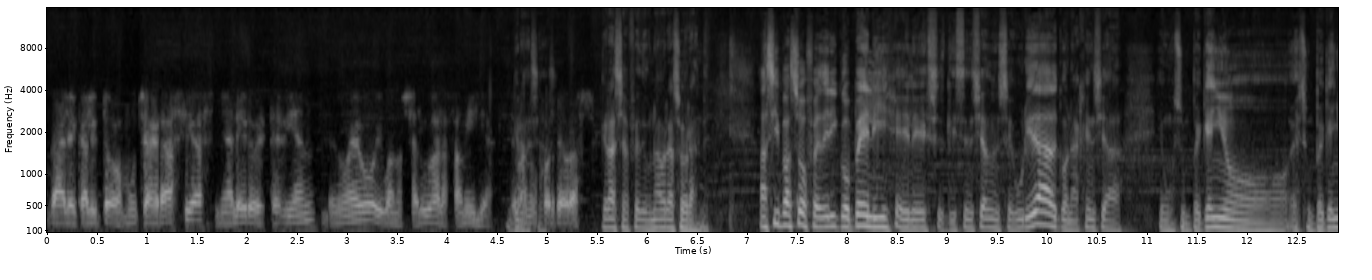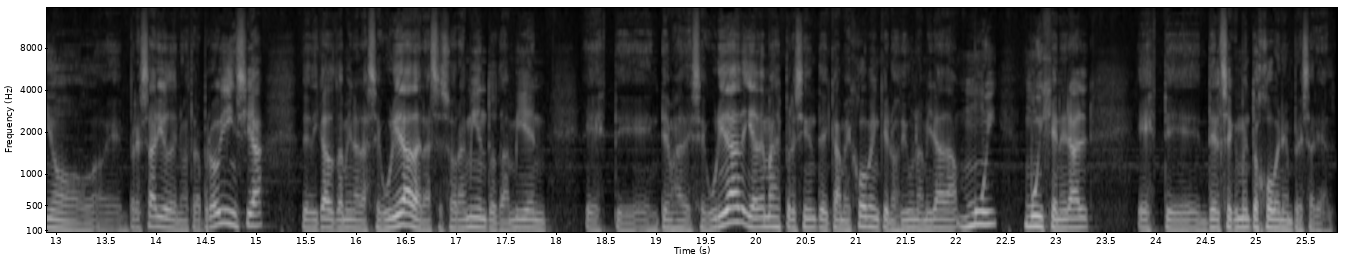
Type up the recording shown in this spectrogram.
Dale, Carlitos, muchas gracias. Me alegro que estés bien de nuevo y bueno, saludos a la familia. Te mando un fuerte abrazo. Gracias, Fede, un abrazo grande. Así pasó Federico Peli, él es licenciado en seguridad con agencia, es un pequeño, es un pequeño empresario de nuestra provincia, dedicado también a la seguridad, al asesoramiento también este, en temas de seguridad y además es presidente de Came Joven que nos dio una mirada muy, muy general este, del segmento joven empresarial.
